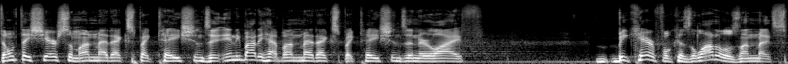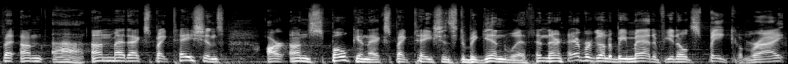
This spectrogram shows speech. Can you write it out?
Don't they share some unmet expectations? Anybody have unmet expectations in their life? Be careful because a lot of those unmet, un, uh, unmet expectations are unspoken expectations to begin with, and they're never going to be met if you don't speak them, right?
